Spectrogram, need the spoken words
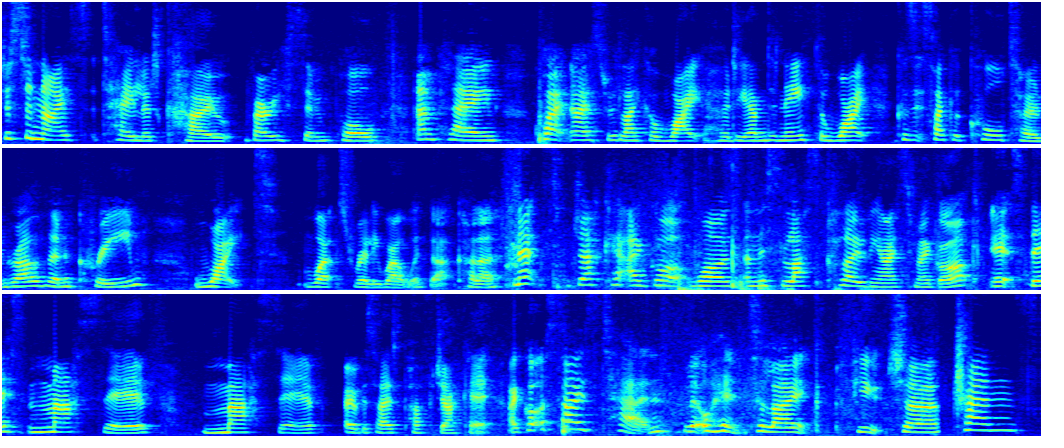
Just a nice tailored coat. Very simple and plain. Quite nice with like a white hoodie underneath. The white, because it's like a cool toned rather than a cream, white works really well with that colour. Next jacket I got was, and this last clothing item I got, it's this massive massive oversized puff jacket. I got a size 10, little hint to like future trends,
